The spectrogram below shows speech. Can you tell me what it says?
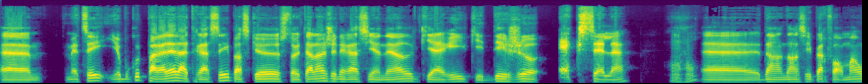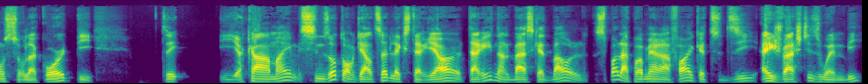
mais tu sais, il y a beaucoup de parallèles à tracer parce que c'est un talent générationnel qui arrive, qui est déjà excellent uh-huh. dans, dans, ses performances sur le court. Puis, tu sais, il y a quand même, si nous autres, on regarde ça de l'extérieur, tu arrives dans le basketball, c'est pas la première affaire que tu te dis, hey, je vais acheter du Wemby.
